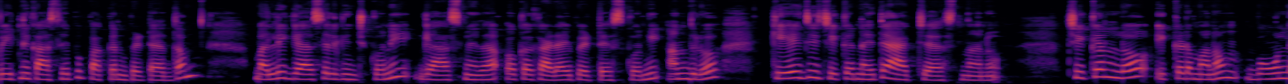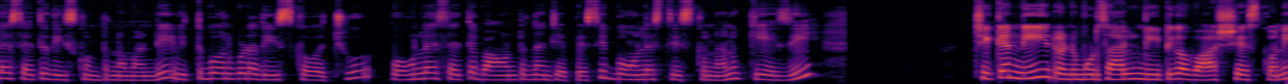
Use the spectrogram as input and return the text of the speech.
వీటిని కాసేపు పక్కన పెట్టేద్దాం. మళ్ళీ గ్యాస్ వెలిగించుకొని గ్యాస్ మీద ఒక కడాయి పెట్టేసుకొని అందులో కేజీ చికెన్ అయితే యాడ్ చేస్తున్నాను. చికెన్లో ఇక్కడ మనం బోన్లెస్ అయితే తీసుకుంటున్నామండి. విత్ బోన్ కూడా తీసుకోవచ్చు. బోన్లెస్ అయితే బాగుంటుందని చెప్పేసి బోన్లెస్ తీసుకున్నాను కేజీ. చికెన్ని రెండు మూడు సార్లు నీట్గా వాష్ చేసుకొని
